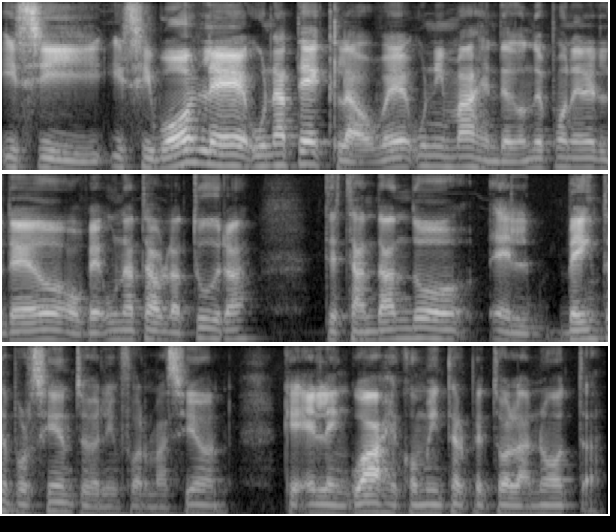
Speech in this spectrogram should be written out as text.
Y si, y si vos lees una tecla o ves una imagen de dónde poner el dedo o ves una tablatura, te están dando el 20% de la información, que el lenguaje, cómo interpretó la nota.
